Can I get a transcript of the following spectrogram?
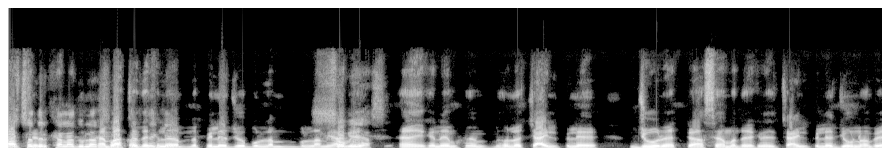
বাচ্চাদের খেলাধুলা হ্যাঁ বাচ্চাদের খেলে আপনার প্লে জো বললাম বললামই আগে। হ্যাঁ এখানে হলো চাইল্ড প্লে জোন একটা আছে আমাদের এখানে চাইল্ড প্লে জোন হবে।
